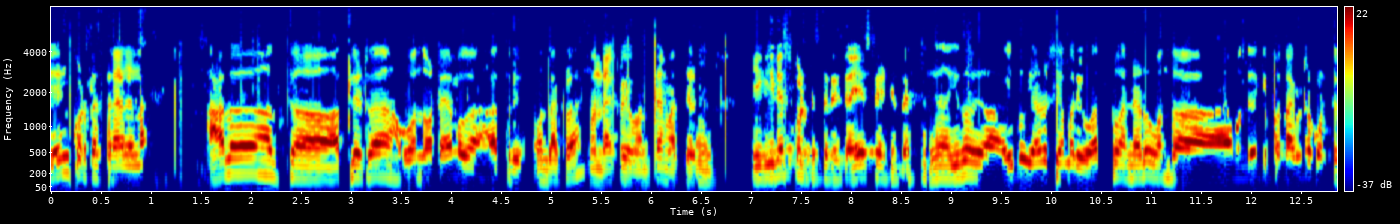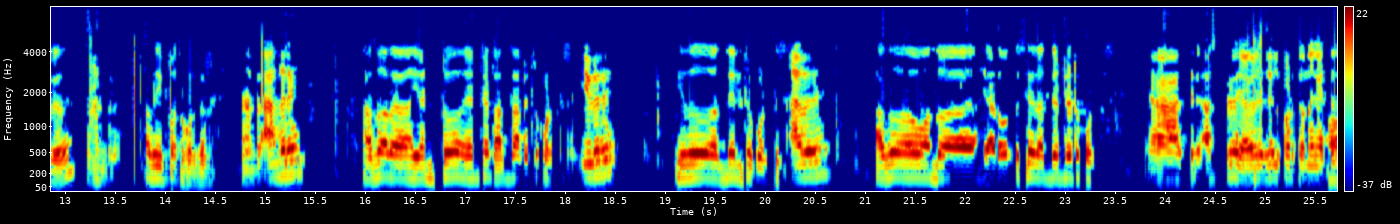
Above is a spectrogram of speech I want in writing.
ಹೆಂಗ್ ಕೊಡ್ತಾರೆ ಸರ್ ಹಾಲೆಲ್ಲ? ಹಾಲು ಹತ್ತು ಲೀಟ್ರ ಒಂದ್ ಟೈಮ್ ಹತ್ತು ರೀ ಒಂದ್ ಆಕಳ. ಒಂದ್ ಆಕಳ ಒಂದ್ ಟೈಮ್ ಹತ್ತು ಹ್ಮ್. ಈಗ ಇದೆಷ್ಟು ಕೊಡ್ತಾರೆ ಸರ್ ಇದು ಹೈಯೆಸ್ಟ್ ರೇಟ್ ಇಂದ? ಇದು ಇದು ಎರಡು ಸೇಮ್ ರೀ ಹತ್ತು ಹನ್ನೆರಡು ಒಂದ್ ಒಂದ್ ಇಪ್ಪತ್ನಾಲ್ಕು ಲೀಟರ್ ಕೊಡ್ತೀರಿ ಅದು ಇಪ್ಪತ್ತು ಕೊಡ್ತಾರೆ. ಆದ್ರೆ ಅದು ಅದ ಎಂಟು ಎಂಟೆಂಟು ಹದಿನಾರು ಲೀಟರ್ ಕೊಡ್ತೀರಿ. ಇದ್ರಿ ಇದು ಹದಿನೈದು ಲೀಟರ್ ಕೊಡ್ತೀರಿ. ಆದ್ರೆ ಅದು ಒಂದು ಎರಡು ಹೊತ್ತು ಸೇರಿ ಹದಿನೆಂಟು ಲೀಟರ್ ಕೊಡ್ತೀರಿ. ಆತ್ರಿ ಅಷ್ಟು ಯಾವ್ರೇಜ್ ಅಲ್ಲಿ ಕೊಡ್ತಂದಂಗ ಆಯ್ತು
